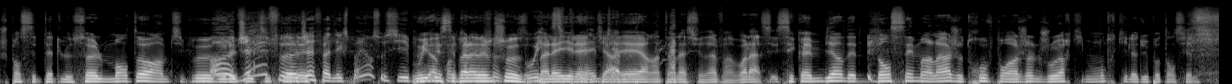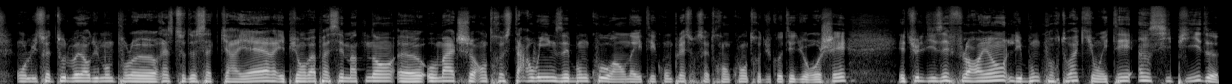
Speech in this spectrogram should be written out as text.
je pense que c'est peut-être le seul mentor un petit peu Oh, de l'effectif Jeff, euh. Jeff a de l'expérience aussi. il peut Oui, mais c'est pas la même chose. Oui, Malay, il a une carrière internationale. Enfin voilà, c'est c'est quand même bien d'être dans ces mains-là, je trouve, pour un jeune joueur qui montre qu'il a du potentiel. On lui souhaite tout le bonheur du monde pour le reste de cette carrière. Et puis on va passer maintenant euh, au match entre Star Wings et Boncourt. hein. On a été complet sur cette rencontre du côté du Rocher. Et tu le disais, Florian, les bons courtois qui ont été insipides.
